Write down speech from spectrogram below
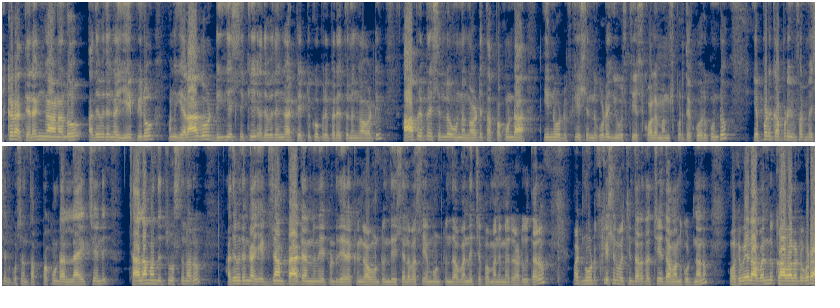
ఇక్కడ తెలంగాణలో అదేవిధంగా ఏపీలో మనం ఎలాగో డిఎస్సికి అదేవిధంగా టెట్కు ప్రిపేర్ అవుతున్నాం కాబట్టి ఆ ప్రిపరేషన్లో ఉన్నాం కాబట్టి తప్పకుండా ఈ నోటిఫికేషన్ను కూడా యూజ్ చేసుకోవాలని మనస్ఫూర్తిగా కోరుకుంటూ ఎప్పటికప్పుడు ఇన్ఫర్మేషన్ కోసం తప్పకుండా లైక్ చేయండి. చాలామంది చూస్తున్నారు అదేవిధంగా ఎగ్జామ్ ప్యాటర్న్ అనేటువంటిది ఏ రకంగా ఉంటుంది సిలబస్ ఏముంటుంది అవన్నీ చెప్పమని మీరు అడుగుతారు. బట్ నోటిఫికేషన్ వచ్చిన తర్వాత చేద్దాం అనుకుంటున్నాను. ఒకవేళ అవన్నీ కావాలంటే కూడా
